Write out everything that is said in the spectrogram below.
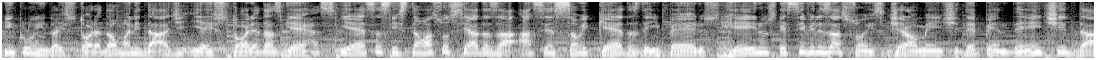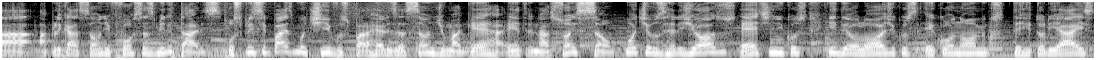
incluindo a história da humanidade e a história das guerras. E essas estão associadas à ascensão e quedas de impérios, reinos e civilizações, geralmente dependente da aplicação de forças militares. Os principais motivos para a realização de uma guerra entre nações são motivos religiosos, étnicos, ideológicos, econômicos, territoriais,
